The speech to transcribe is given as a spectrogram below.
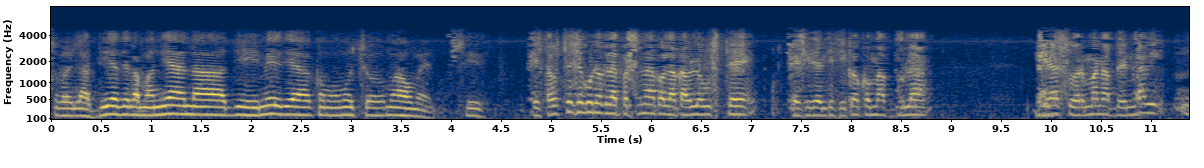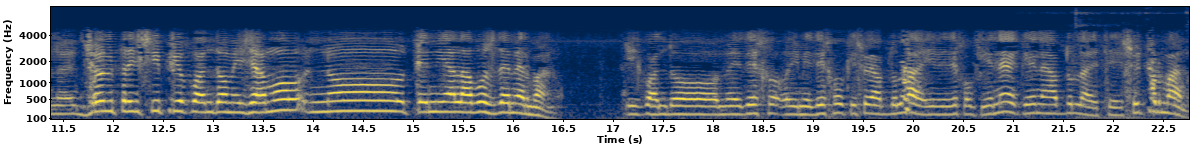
sobre las 10 de la mañana, 10 y media, como mucho, más o menos, sí. ¿Está usted seguro que la persona con la que habló usted, que se identificó como Abdullah, era su hermana Abdelnabi? Yo al principio cuando me llamó no tenía la voz de mi hermano. Y cuando me dijo, y me dijo que soy Abdullah, y le dijo, ¿quién es? ¿Quién es Abdullah? Dice, soy tu hermano.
